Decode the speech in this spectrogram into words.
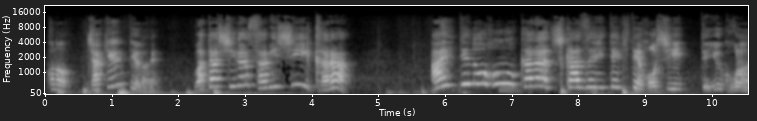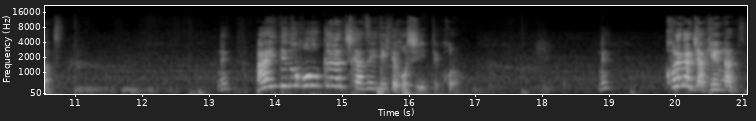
この邪見っていうのはね私が寂しいから相手の方から近づいてきてほしいっていう心なんです。ね、相手の方から近づいてきてほしいって心。ね、これが邪見なんです。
